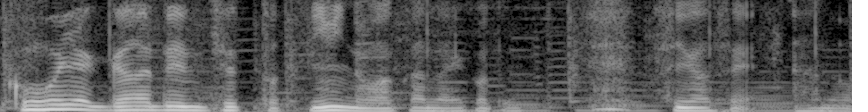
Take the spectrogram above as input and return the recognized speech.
ゴーヤガーデン Z って意味のわかんないことすいません。あの、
